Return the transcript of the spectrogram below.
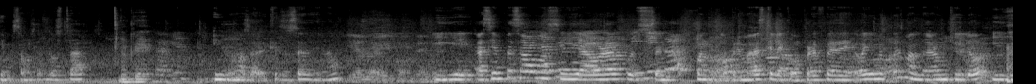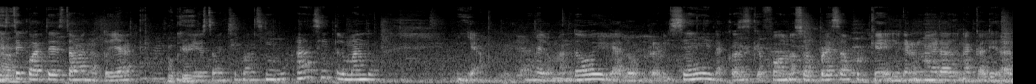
Y empezamos a tostar. Okay. Y vamos a ver qué sucede, ¿no? Y así empezamos y ahora pues bueno, la primera vez que le compré fue de, oye, ¿me puedes mandar un kilo? Y este cuate estaba en Atoyac y yo estaba en Chipancingo. Ah, sí, te lo mando. Y ya, me lo mandó y ya lo revisé y la cosa es que fue una sorpresa porque el grano era de una calidad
